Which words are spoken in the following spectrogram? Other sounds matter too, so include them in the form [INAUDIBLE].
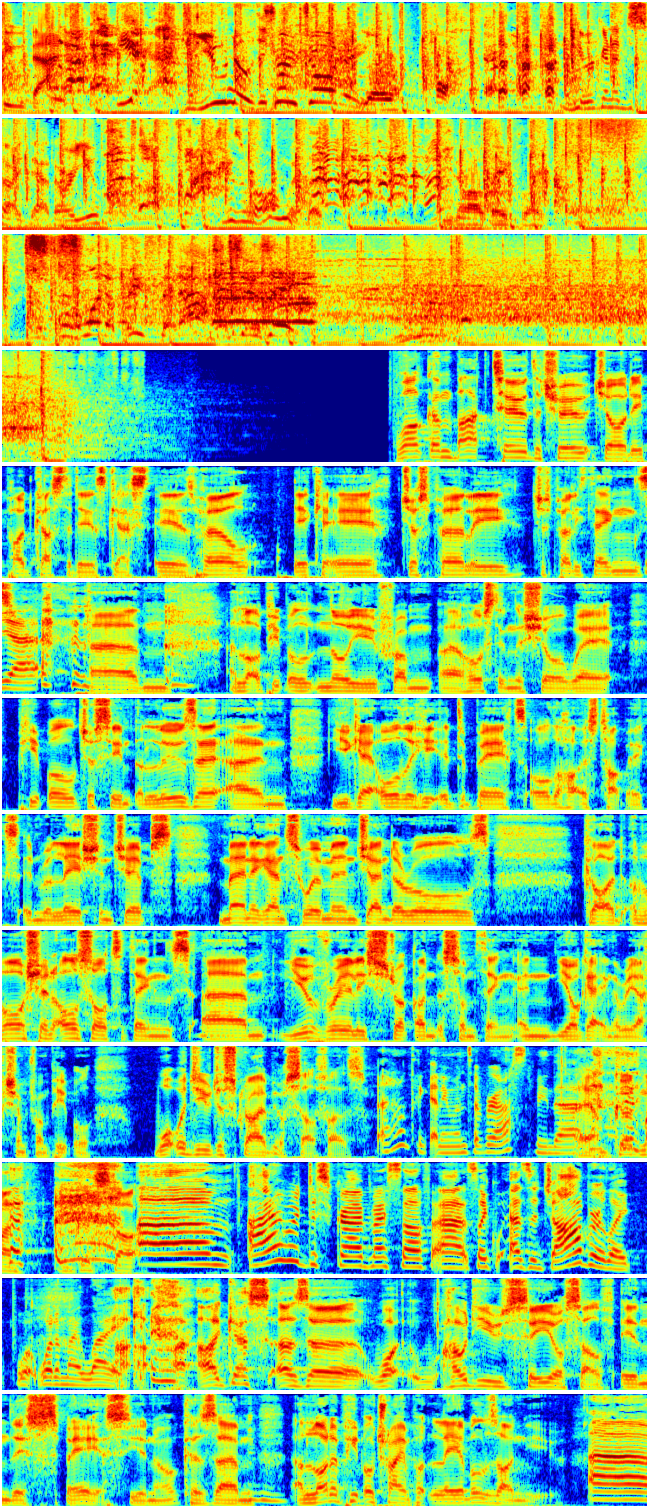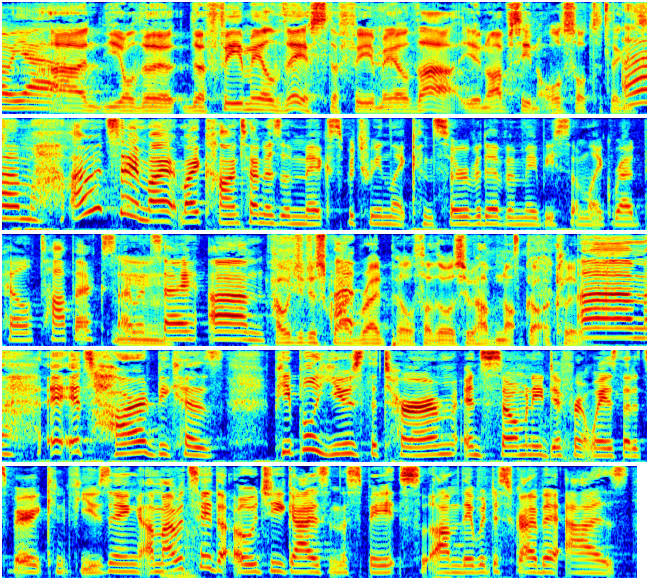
do that. [LAUGHS] yeah. Do you know the true Jordan? [LAUGHS] You're gonna decide that, are you? What the fuck is wrong with it? You know how they play. Welcome back to the True Geordie podcast. Today's guest is Pearl, aka Just Pearly, Just Pearly Things. Yeah. um, [LAUGHS] a lot of people know you from uh, hosting the show where people just seem to lose it and you get all the heated debates, all the hottest topics in relationships, men against women, gender roles. God, abortion, all sorts of things. Um, you've really struck onto something and you're getting a reaction from people. What would you describe yourself as? I don't think anyone's ever asked me that. Hey, I'm good, man. [LAUGHS] I'm good start. Um, I would describe myself as like as a job or like what? What am I like? I, I, I guess as a what? How do you see yourself in this space? You know, because um, Mm-hmm. a lot of people try and put labels on you, oh yeah. and you know the the female this, the female that. You know, I've seen all sorts of things. um, I would say my my content is a mix between like conservative and maybe some like red pill topics. I Mm. would say. Um, how would you describe red pill for those who have not got a clue? Um, it- it's hard because people use the term in so many different ways that it's very confusing. Um, I would say the OG guys in the space, um, they would describe it as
